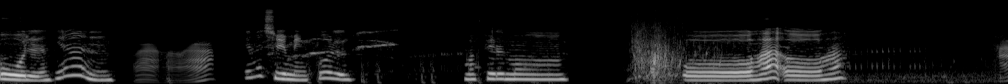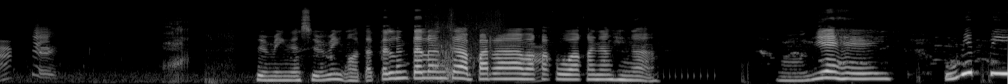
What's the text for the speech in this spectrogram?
pool. Yan. Yan ang swimming pool. Ma-feel mong... Oh, ha? Oh, ha? Swimming na swimming. O, tatalon-talon ka para makakuha ka ng hinga. Oh, yay! Whippy!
